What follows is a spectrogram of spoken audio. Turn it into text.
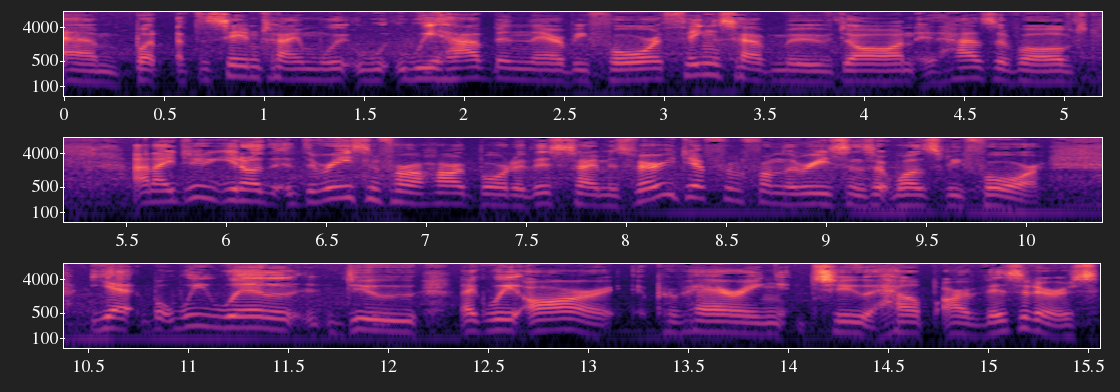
Um, but at the same time, we we have been there before. Things have moved on. It has evolved, and I do. You know, the, the reason for a hard border this time is very different from the reasons it was before. Yet, but we will do like we are preparing to help our visitors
